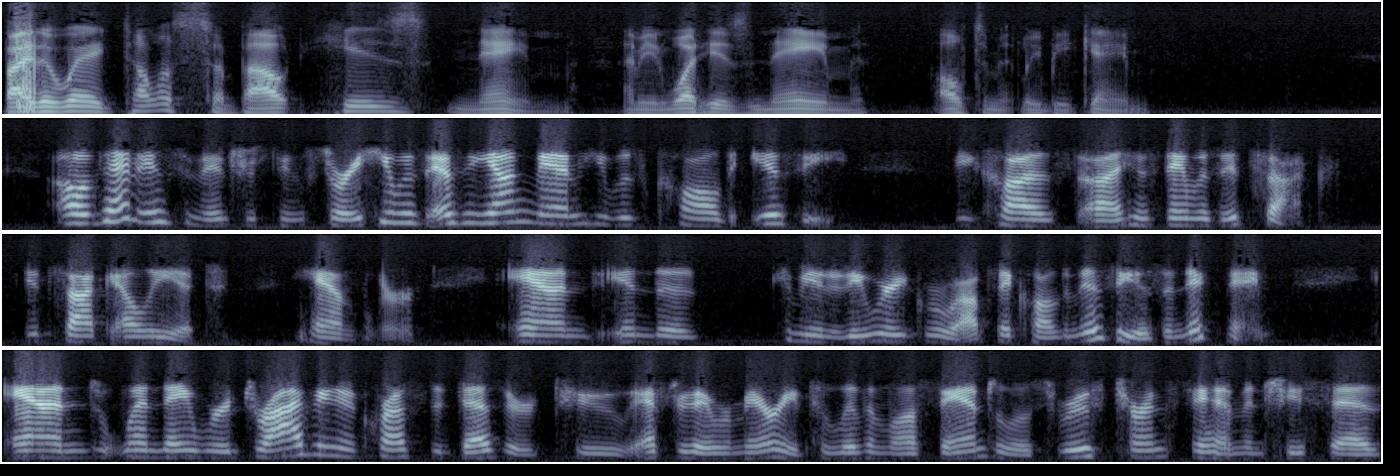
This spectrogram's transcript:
By the way, tell us about his name. I mean, what his name ultimately became. Oh, that is an interesting story. He was, as a young man, he was called Izzy because uh, his name was Itzhak, Itzhak Elliot Handler. And in the community where he grew up, they called him Izzy as a nickname. And when they were driving across the desert to, after they were married, to live in Los Angeles, Ruth turns to him and she says,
